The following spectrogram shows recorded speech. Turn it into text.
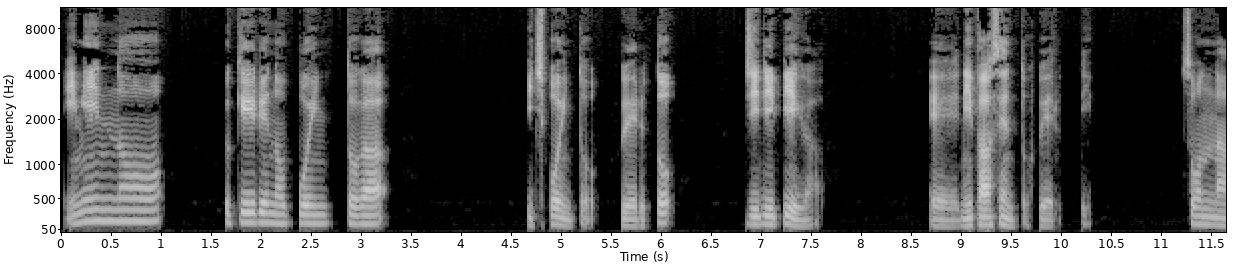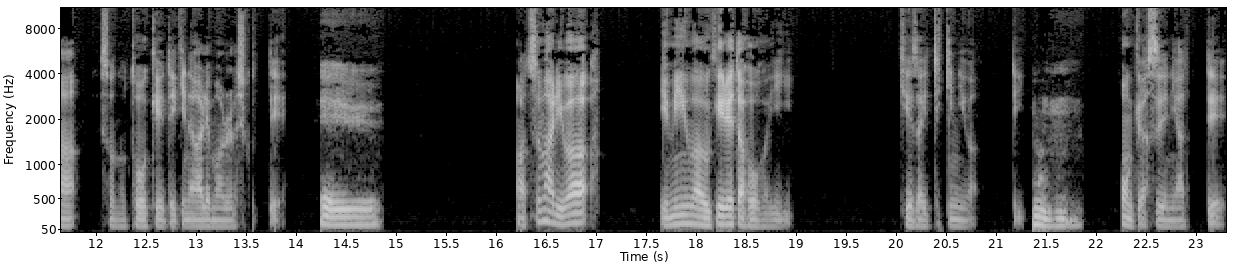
移民の受け入れのポイントが1ポイント増えると、GDP が、えー、2%増えるっていう、そんな、その統計的なあれもあるらしくって、えー、まあ、つまりは、移民は受け入れた方がいい。経済的には。うんうん。根拠はすでにあって、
